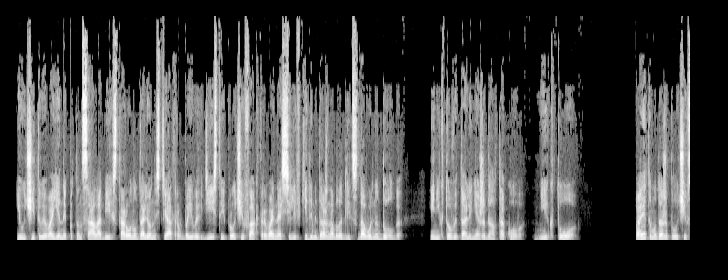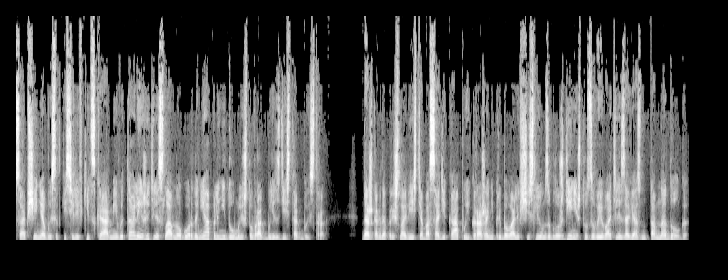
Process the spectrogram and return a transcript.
И учитывая военный потенциал обеих сторон, удаленность театров боевых действий и прочие факторы, война с селевкидами должна была длиться довольно долго – и никто в Италии не ожидал такого. Никто. Поэтому, даже получив сообщение о высадке селевкидской армии в Италии, жители славного города Неаполя не думали, что враг будет здесь так быстро. Даже когда пришла весть об осаде Капу, и горожане пребывали в счастливом заблуждении, что завоеватели завязнут там надолго.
